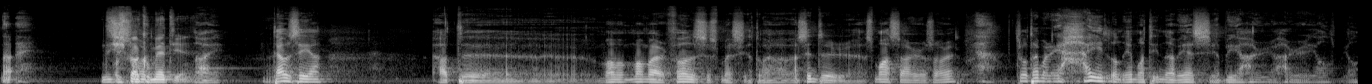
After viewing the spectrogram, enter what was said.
Nei. Det er inte bara komedi. Nei. Det vil säga at uh, man man var födelsemässigt och var sinter smasar og så där. Tror att man är heil och emot innan vi är jag blir herre herre hjälp jag.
